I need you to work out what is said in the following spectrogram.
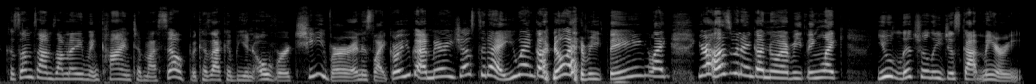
Because sometimes I'm not even kind to myself because I could be an overachiever. And it's like, girl, you got married just today. You ain't gonna know everything. Like, your husband ain't gonna know everything. Like, you literally just got married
